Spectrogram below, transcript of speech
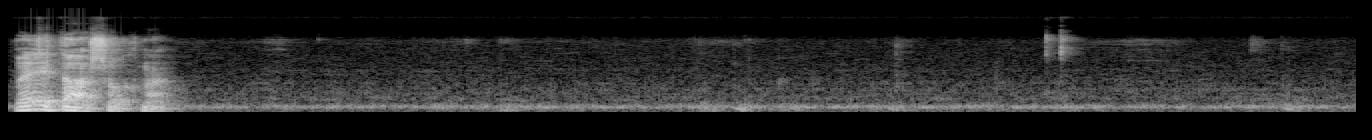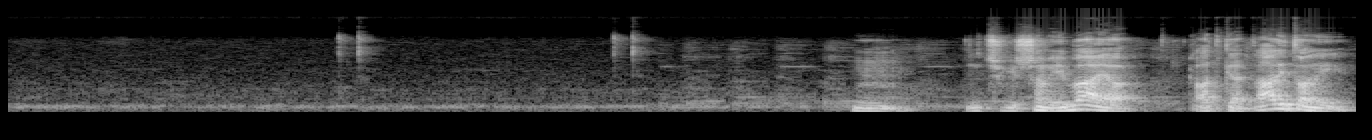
Benyitásoknál. Hmm. Nincs is semmi bája. Át kell állítani.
